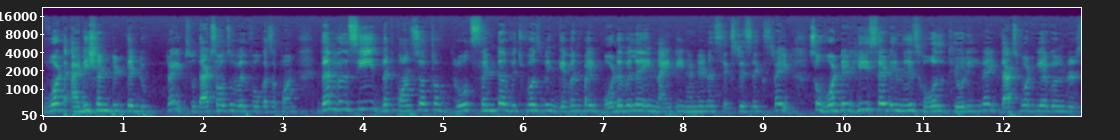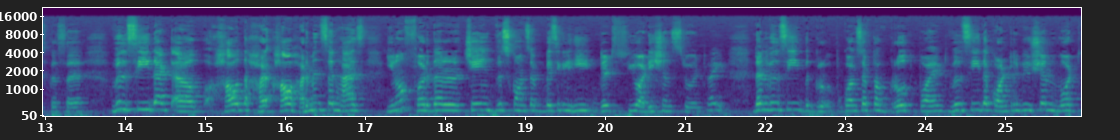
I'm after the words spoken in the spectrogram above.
What addition did they do right? So that's also we'll focus upon. Then we'll see that concept of growth center which was being given by Boudeville in 1966 right? So what did he said in his whole theory right? That's what we are going to discuss uh, we'll see that uh, how the how Hermansen has you know further changed this concept. Basically he did few additions to it right? Then we'll see the concept of growth point we'll see the contribution what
